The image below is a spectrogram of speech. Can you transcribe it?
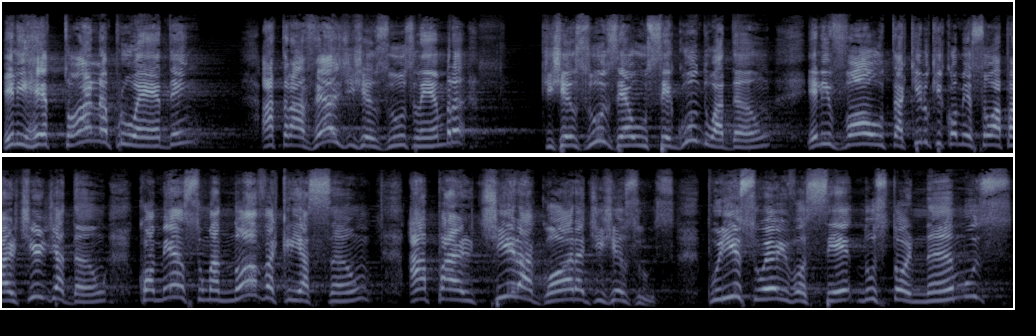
Ele retorna para o Éden, através de Jesus, lembra que Jesus é o segundo Adão, ele volta aquilo que começou a partir de Adão, começa uma nova criação a partir agora de Jesus. Por isso eu e você nos tornamos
